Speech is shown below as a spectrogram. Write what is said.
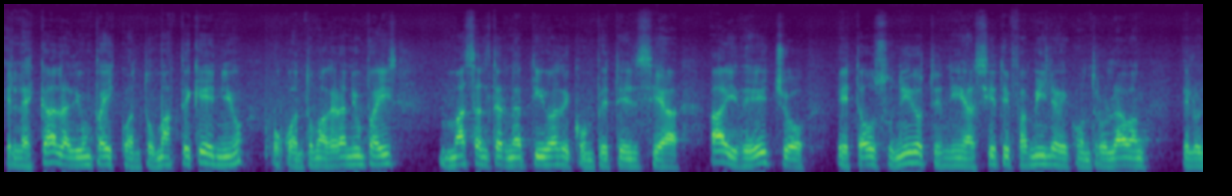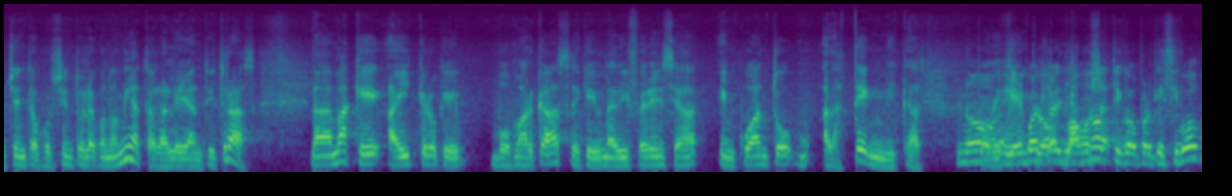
en la escala de un país cuanto más pequeño o cuanto más grande un país, más alternativas de competencia hay. De hecho, Estados Unidos tenía siete familias que controlaban el 80% de la economía hasta la ley antitrust. Nada más que ahí creo que vos marcás de que hay una diferencia en cuanto a las técnicas. No, Por ejemplo, en cuanto al diagnóstico, porque si vos,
